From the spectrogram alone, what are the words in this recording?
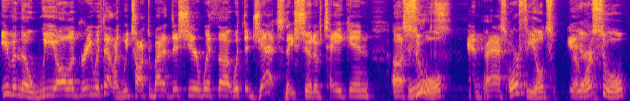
even though we all agree with that, like we talked about it this year with uh, with the Jets, they should have taken uh, Sewell and pass or Fields you know, yeah. or Sewell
